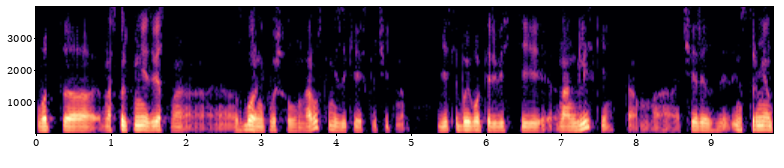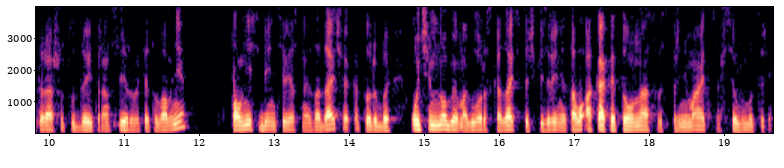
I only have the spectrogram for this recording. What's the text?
вот, насколько мне известно, сборник вышел на русском языке исключительно. Если бы его перевести на английский, там, через инструменты Russia Today транслировать это вовне, вполне себе интересная задача, которая бы очень многое могло рассказать с точки зрения того, а как это у нас воспринимается все внутри.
